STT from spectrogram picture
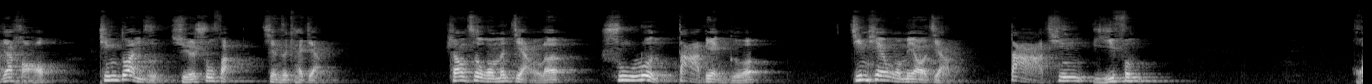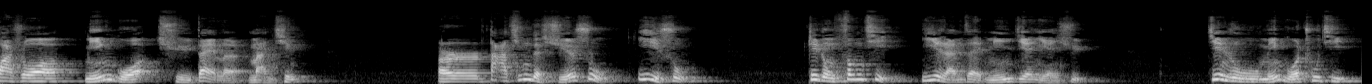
家好！听段子学书法，现在开讲。上次我们讲了书论大变革，今天我们要讲大清遗风。话说民国取代了满清，而大清的学术、艺术这种风气依然在民间延续。进入民国初期。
